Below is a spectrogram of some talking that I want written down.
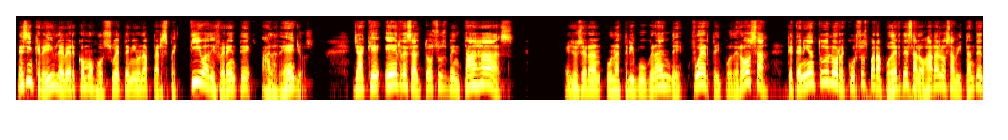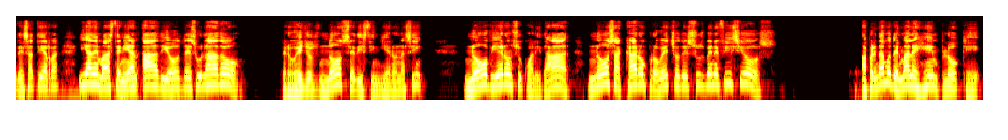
Es increíble ver cómo Josué tenía una perspectiva diferente a la de ellos, ya que él resaltó sus ventajas. Ellos eran una tribu grande, fuerte y poderosa, que tenían todos los recursos para poder desalojar a los habitantes de esa tierra y además tenían a Dios de su lado. Pero ellos no se distinguieron así. no vieron su cualidad, no sacaron provecho de sus beneficios. Aprendamos del mal ejemplo que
